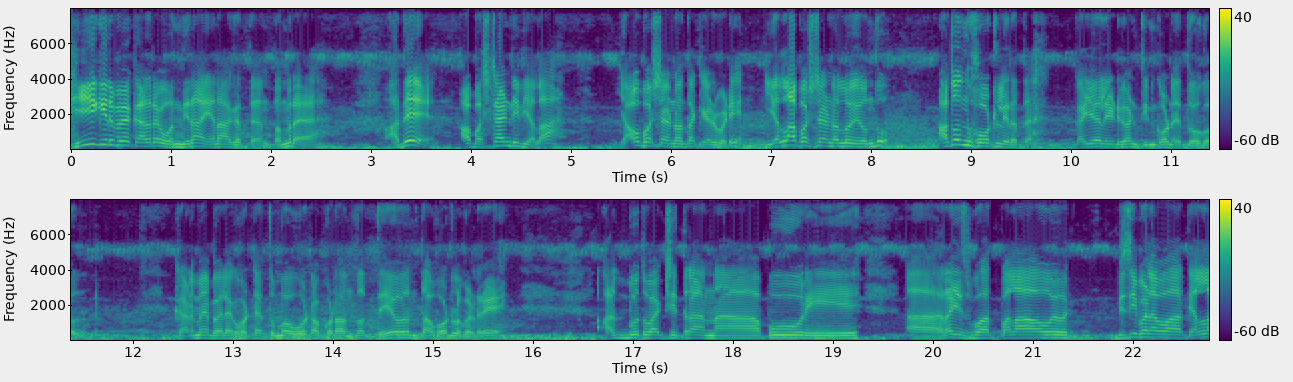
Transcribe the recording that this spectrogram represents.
ಹೀಗಿರಬೇಕಾದ್ರೆ ಒಂದಿನ ಏನಾಗುತ್ತೆ ಅಂತಂದರೆ ಅದೇ ಆ ಬಸ್ ಸ್ಟ್ಯಾಂಡ್ ಇದೆಯಲ್ಲ, ಯಾವ ಬಸ್ ಸ್ಟ್ಯಾಂಡು ಅಂತ ಕೇಳಬೇಡಿ, ಎಲ್ಲ ಬಸ್ ಸ್ಟ್ಯಾಂಡಲ್ಲೂ ಒಂದು ಅದೊಂದು ಹೋಟ್ಲ್ ಇರುತ್ತೆ. ಕೈಯಲ್ಲಿ ಇಟ್ಕೊಂಡು ತಿನ್ಕೊಂಡು ಎದ್ದು ಹೋಗೋದು. ಕಡಿಮೆ ಬೆಲೆಗೆ ಹೊಟ್ಟೆ ತುಂಬ ಊಟ ಕೊಡೋವಂಥ ದೇವ್ರಂಥ ಹೋಟ್ಲುಗಳು ರೀ ಅದ್ಭುತವಾಗಿ ಚಿತ್ರಾನ್ನ, ಪೂರಿ ರೈಸ್ ಬಾತ್, ಪಲಾವ್ ಬಿಸಿಬೇಳೆ ಬಾತ್, ಎಲ್ಲ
